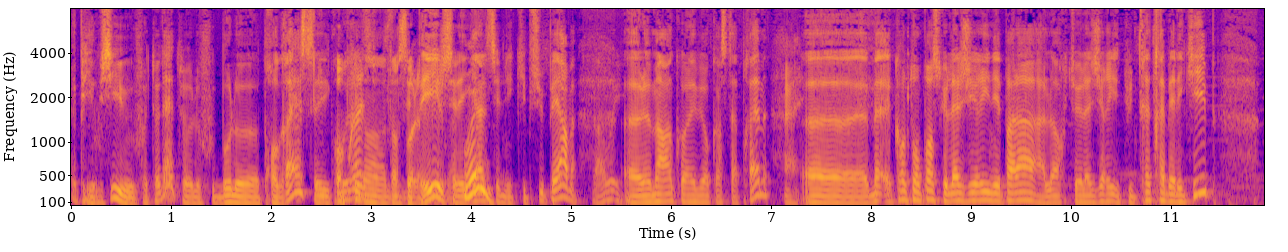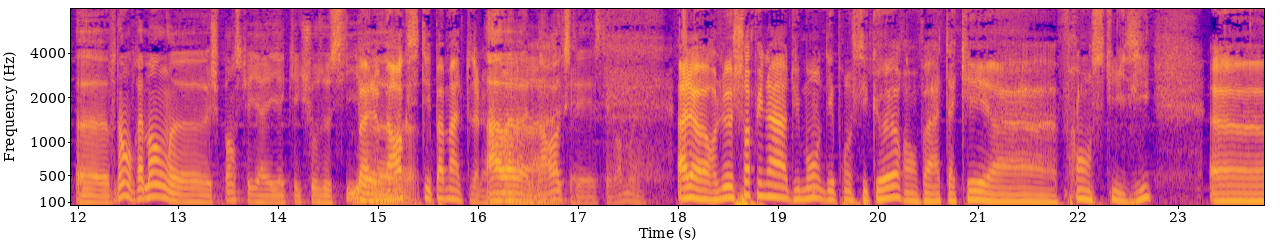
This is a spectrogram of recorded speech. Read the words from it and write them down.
Et puis aussi, il faut être honnête, le football progresse, y compris dans, ces pays. Le effectivement. Sénégal, Oui. c'est une équipe superbe. Bah oui. Euh, le Maroc, on l'a vu encore cet après-midi. Ouais. Euh, quand on pense que l'Algérie n'est pas là, alors que l'Algérie est une très très belle équipe, euh, non, vraiment, euh, je pense qu'il y, a- il y a quelque chose aussi. Bah, le euh, Maroc, c'était pas mal tout à l'heure. Ah ouais, ouais, le Ah, Maroc, c'était c'était vraiment. Alors, le championnat du monde des pronostiqueurs, on va attaquer à France-Tunisie. Euh,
